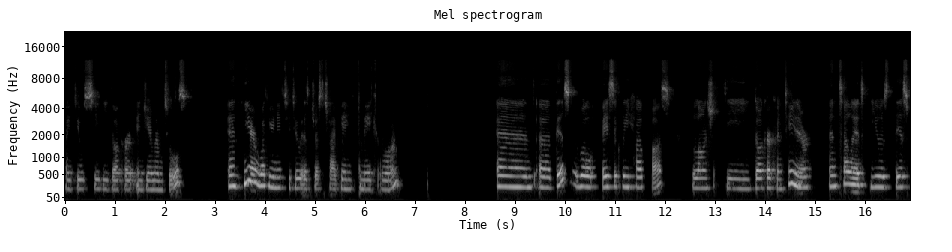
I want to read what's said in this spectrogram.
I do cd docker NGMM tools. And here, what you need to do is just typing make run. And uh, this will basically help us launch the Docker container and tell it use this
